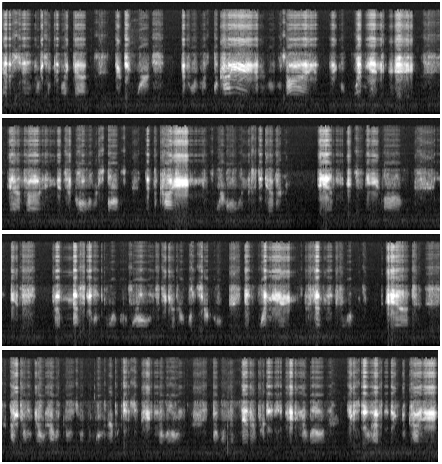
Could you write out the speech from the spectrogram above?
medicine or something like that, there are two words. Everyone goes Bakaye and everyone goes I and they go Wenye hey and uh, it's a call and response. And Bakaye is we're all in this together. And it's the um, it's the masculine form of we're all in this together, one circle. And Wenye is the feminine form. And I don't know how it goes when the women are participating alone, but when the men are participating alone, you still have to do Bakaye.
